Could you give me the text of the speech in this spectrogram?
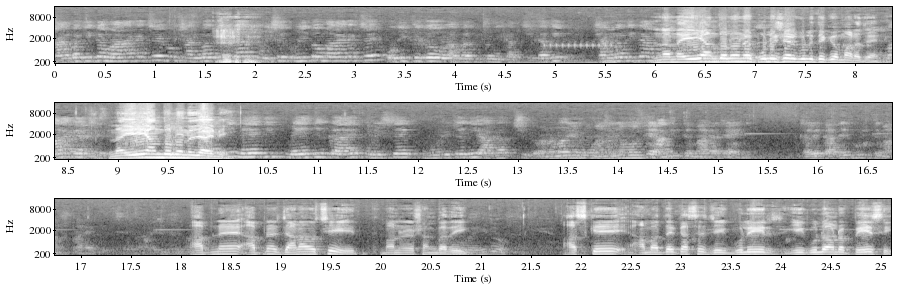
সাংবাদিকরা মারা গেছে এবং সাংবাদিকরা পুলিশের গুলিতেও মারা গেছে ওদিক থেকেও আমরা খাচ্ছি। না না এই আন্দোলনে পুলিশের গুলিতে কেউ মারা যায়নি। না এই আন্দোলনে যায়নি। মেহেদির গায়ে পুলিশের গুলিতেই আঘাত ছিল। মারা যায়নি। তাহলে গুলিতে মানুষ মারা গেছে আপনি আপনার জানা উচিত মাননীয় সাংবাদিক। আজকে আমাদের কাছে যে গুলির ইগুলো আমরা পেয়েছি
